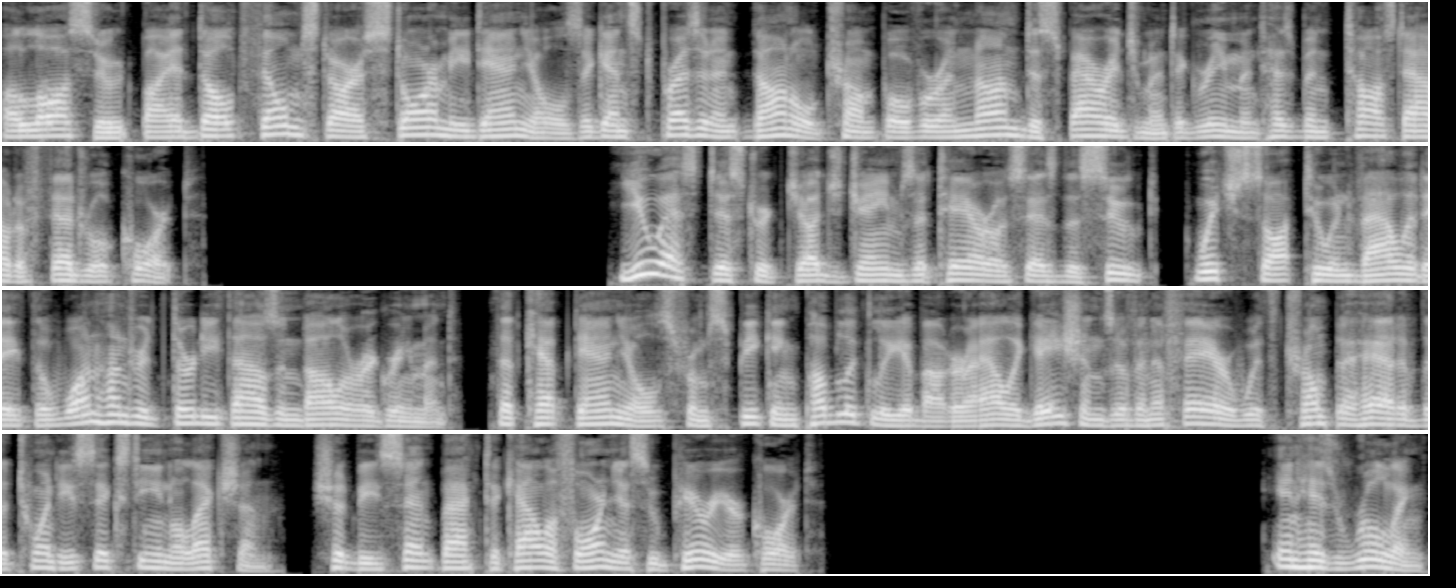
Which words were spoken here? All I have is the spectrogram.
A lawsuit by adult film star Stormy Daniels against President Donald Trump over a non-disparagement agreement has been tossed out of federal court. U.S. District Judge James Otero says the suit, which sought to invalidate the $130,000 agreement that kept Daniels from speaking publicly about her allegations of an affair with Trump ahead of the 2016 election, should be sent back to California Superior Court. In his ruling,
